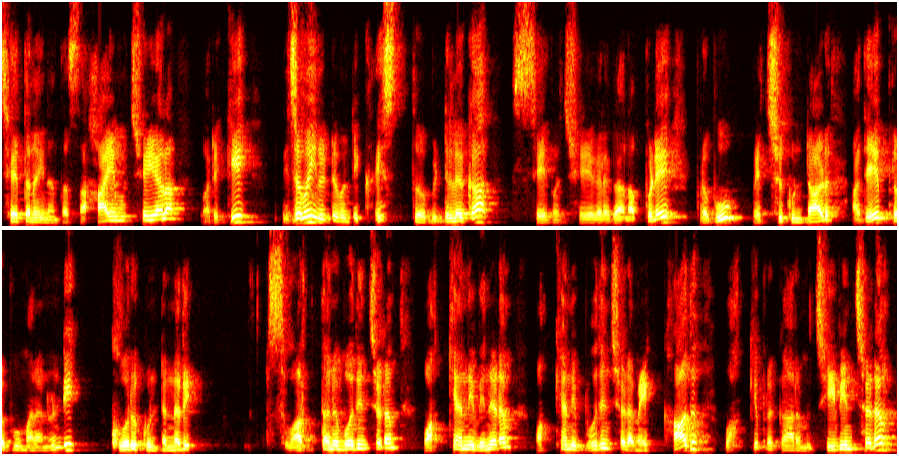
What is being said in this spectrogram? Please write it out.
చేతనైనంత సహాయం చేయాలా వారికి నిజమైనటువంటి క్రైస్తవ బిడ్డలుగా సేవ చేయగలగాలి. అప్పుడే ప్రభు మెచ్చుకుంటాడు. అదే ప్రభు మన నుండి కోరుకుంటున్నది. స్వార్థను బోధించడం వాక్యాన్ని వినడం వాక్యాన్ని బోధించడమే కాదు వాక్య ప్రకారం జీవించడం.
